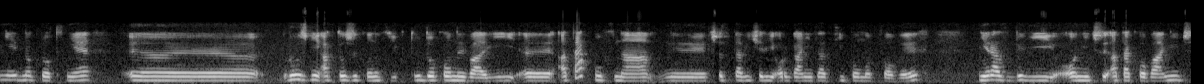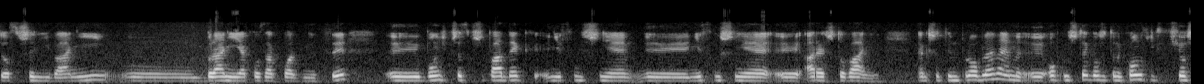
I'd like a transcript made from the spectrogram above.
niejednokrotnie różni aktorzy konfliktu dokonywali ataków na przedstawicieli organizacji pomocowych. Nieraz byli oni czy atakowani, czy ostrzeliwani, brani jako zakładnicy, bądź przez przypadek niesłusznie, niesłusznie aresztowani. Także tym problemem, oprócz tego, że ten konflikt wciąż,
